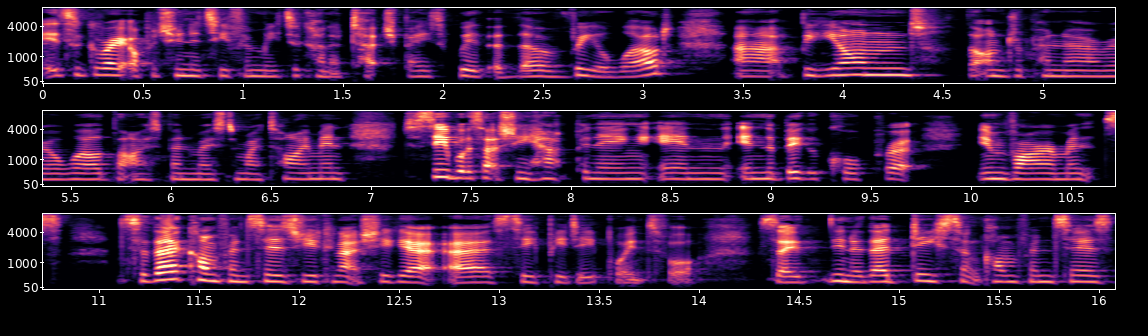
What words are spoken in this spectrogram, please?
it's a great opportunity for me to kind of touch base with the real world, uh, beyond the entrepreneurial world that I spend most of my time in, to see what's actually happening in in the bigger corporate environments. So their conferences you can actually get uh, CPD points for. So you know they're decent conferences.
